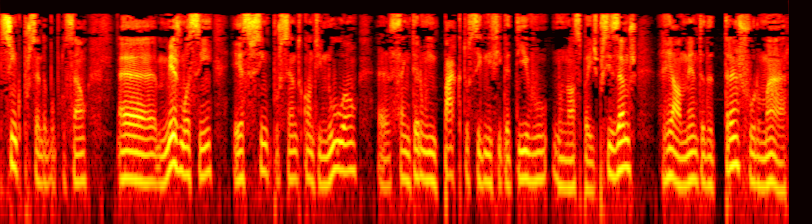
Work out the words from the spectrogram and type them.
5% da população. mesmo assim, esses 5% continuam sem ter um impacto significativo no nosso país. Precisamos realmente de transformar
